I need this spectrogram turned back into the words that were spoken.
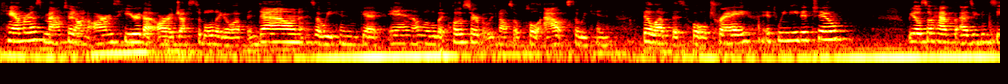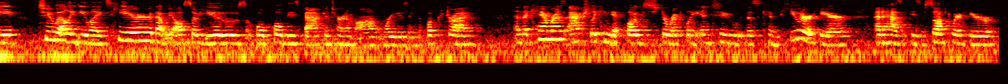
cameras mounted on arms here that are adjustable. They go up and down, and so we can get in a little bit closer, but we can also pull out so we can fill up this whole tray if we needed to. We also have, as you can see, two LED lights here that we also use. We'll pull these back and turn them on when we're using the book drive. And the cameras actually can get plugged directly into this computer here, and it has a piece of software here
